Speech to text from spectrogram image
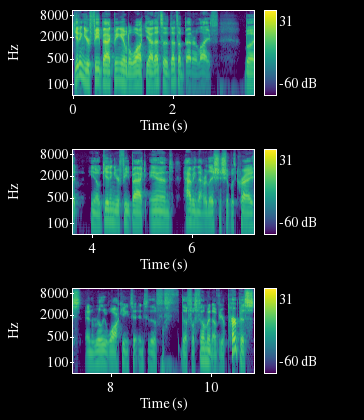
getting your feet back, being able to walk, yeah, that's a that's a better life. But you know, getting your feet back and having that relationship with Christ and really walking to into the the fulfillment of your purpose,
